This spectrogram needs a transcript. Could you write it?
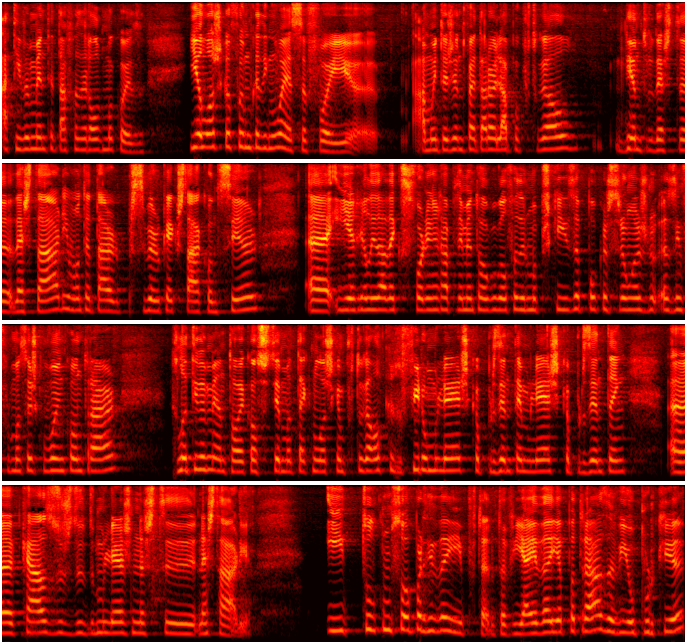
ativamente tentar fazer alguma coisa. E a lógica foi um bocadinho essa, foi... Eh, há muita gente que vai estar a olhar para Portugal dentro desta, desta área, vão tentar perceber o que é que está a acontecer, Uh, e a realidade é que se forem rapidamente ao Google fazer uma pesquisa, poucas serão as, as informações que vão encontrar relativamente ao ecossistema tecnológico em Portugal que refiram mulheres, que apresentem mulheres, que apresentem uh, casos de, de, mulheres neste, nesta área. E tudo começou a partir daí, portanto, havia a ideia para trás, havia o porquê,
